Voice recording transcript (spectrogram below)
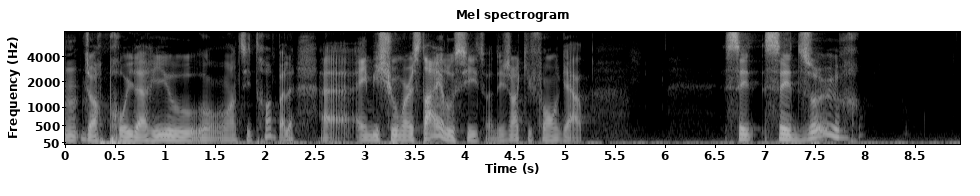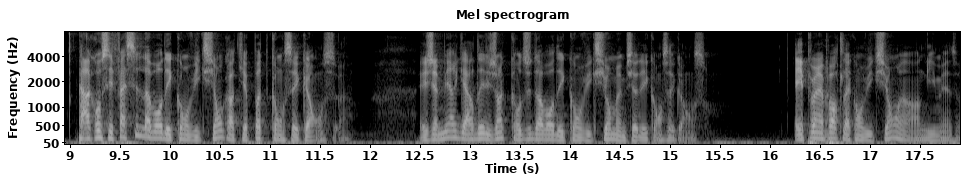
Hmm. genre pro-Hillary ou, ou anti-Trump. Elle- euh, Amy Schumer style aussi, tu vois, des gens qui font Regarde. C'est c'est dur. Par contre, c'est facile d'avoir des convictions quand il n'y a pas de conséquences. Et j'aime bien regarder les gens qui continuent d'avoir des convictions même s'il y a des conséquences. Et peu importe la conviction, en guillemets. ça.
